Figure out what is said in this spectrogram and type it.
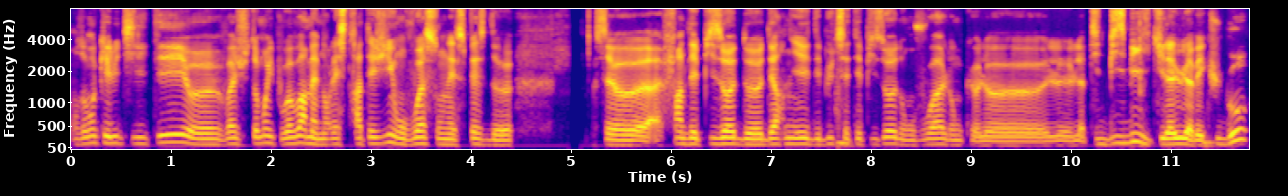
on se demande quelle utilité, euh, justement, il pouvait avoir, même dans les stratégies, on voit son espèce de, c'est euh, à la fin de l'épisode euh, dernier, début de cet épisode, on voit donc euh, le, la petite bisbille qu'il a eue avec Hugo.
